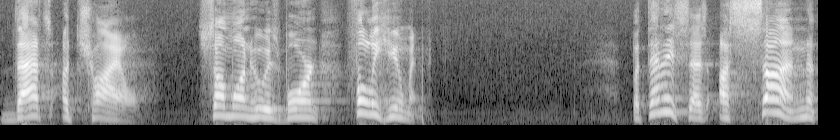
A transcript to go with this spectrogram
That's a child, someone who is born fully human. But then it says, a son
